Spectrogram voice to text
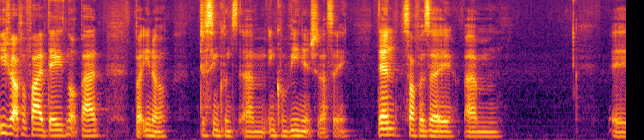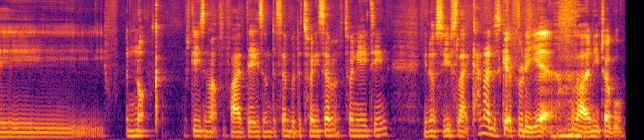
leaves you out for five days. Not bad, but you know, just incon- um, inconvenient, should I say? Then suffers a um, a, a knock, which leaves him out for five days on December the 27th, 2018. You know, so he's like, can I just get through the year without any trouble?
